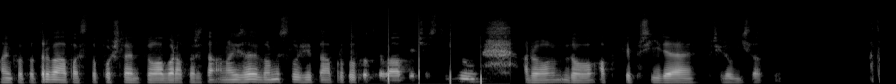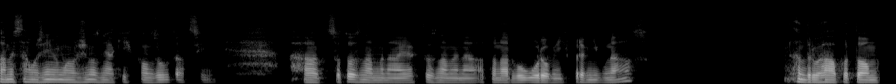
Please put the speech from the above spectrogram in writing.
malinko to trvá, pak se to pošle do laboratoře. Ta analýza je velmi složitá, proto to trvá 5-6 týdnů a do, do apky přijde, přijdou výsledky. A tam je samozřejmě možnost nějakých konzultací. A co to znamená, jak to znamená, a to na dvou úrovních. První u nás, a druhá potom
